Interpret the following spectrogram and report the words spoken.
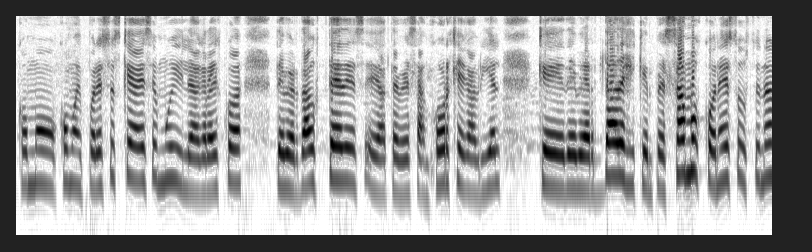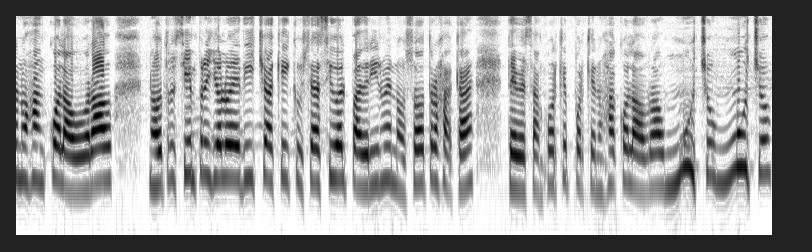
cómo, cómo, y por eso es que a veces muy, le agradezco de verdad a ustedes, eh, a TV San Jorge, Gabriel, que de verdad desde que empezamos con esto, ustedes nos han colaborado, nosotros siempre, yo lo he dicho aquí, que usted ha sido el padrino de nosotros acá, TV San Jorge, porque nos ha colaborado mucho, mucho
